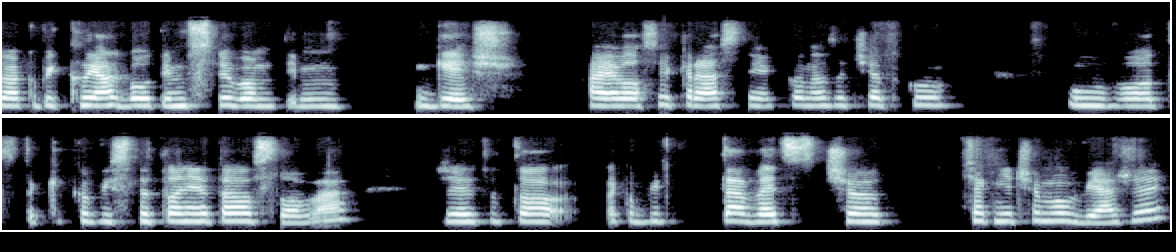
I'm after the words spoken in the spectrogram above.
to akoby kliatbou, tým sľubom, tým geš. A je vlastne krásny ako na začiatku úvod, tak ako vysvetlenie toho slova, že je toto akoby tá vec, čo ťa k niečomu viaže,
